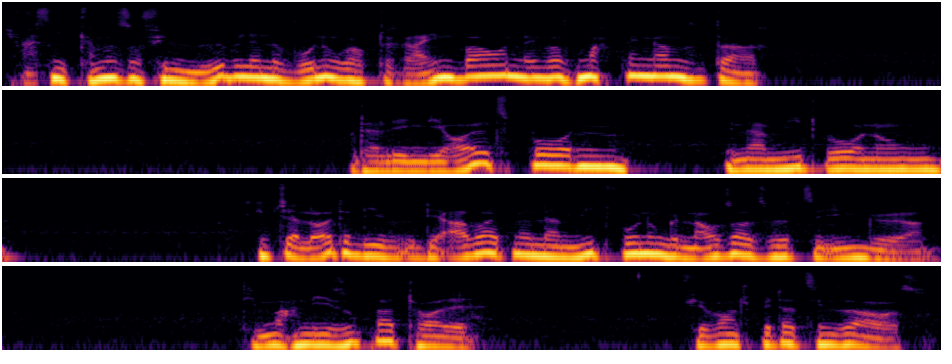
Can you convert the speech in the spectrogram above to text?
Ich weiß nicht, kann man so viel Möbel in eine Wohnung überhaupt reinbauen? Was macht den ganzen Tag? Oder liegen die Holzboden in der Mietwohnung? Es gibt ja Leute, die, die arbeiten in der Mietwohnung genauso, als würde sie ihnen gehören. Die machen die super toll. Vier Wochen später ziehen sie aus.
